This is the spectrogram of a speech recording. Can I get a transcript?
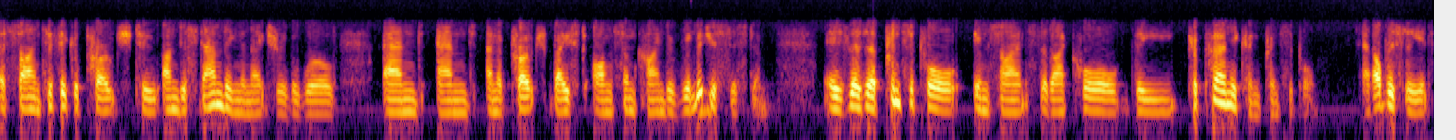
a, scientific approach to understanding the nature of the world and and an approach based on some kind of religious system is there's a principle in science that I call the Copernican principle, and obviously it's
